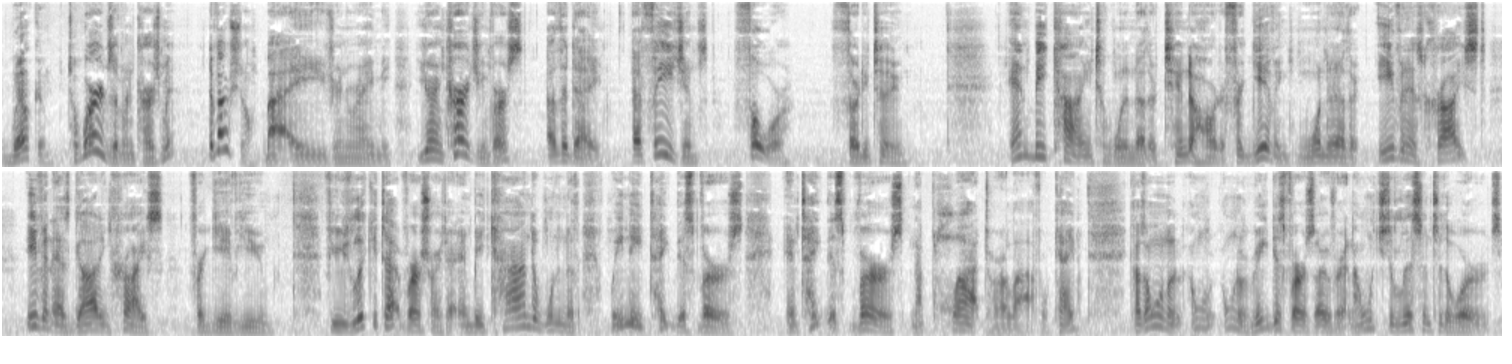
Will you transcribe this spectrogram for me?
Welcome to Words of Encouragement devotional by Adrian Ramey. Your encouraging verse of the day, Ephesians 4 32. And be kind to one another, tenderhearted, forgiving one another, even as Christ, even as God in Christ forgive you. If you look at that verse right there and be kind to one another, we need to take this verse and take this verse and apply it to our life, okay? Because I want to I want, to read this verse over and I want you to listen to the words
